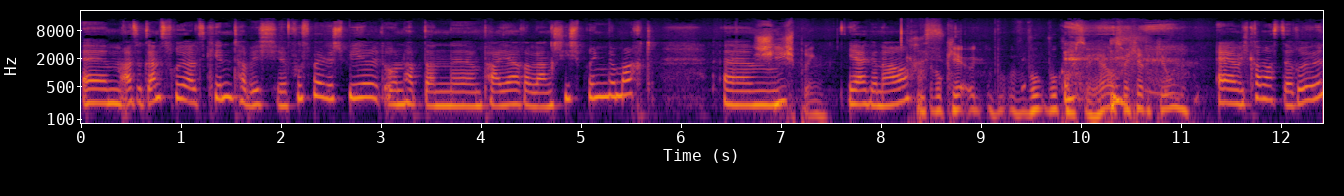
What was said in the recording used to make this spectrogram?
Ähm, also ganz früh als Kind habe ich äh, Fußball gespielt und habe dann äh, ein paar Jahre lang Skispringen gemacht. Ähm, Skispringen? Ja, genau. Krass. Okay, äh, wo, wo kommst du her? Aus welcher Region? Ähm, ich komme aus der Rhön.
